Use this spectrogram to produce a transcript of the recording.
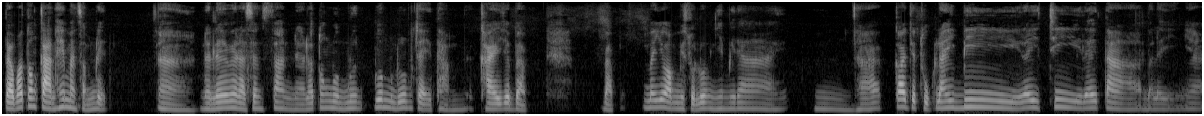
แปลว่าต้องการให้มันสำเร็จอ่าในระยะเวลาสั้นๆเนี่ยเราต้องร่วมร่วมร่วมใจทำใครจะแบบแบบไม่ยอมมีส่วนร่วมอย่างนี้ไม่ได้ อืมฮะก็จะถูกไล่บี้ไล่จี้ไล่ตามอะไรอย่างเงี้ย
